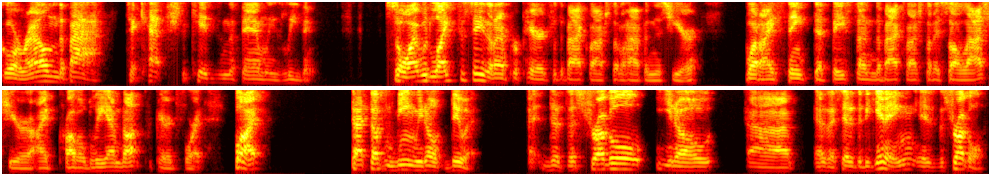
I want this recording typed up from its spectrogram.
go around the back to catch the kids and the families leaving. So I would like to say that I'm prepared for the backlash that'll happen this year. But I think that based on the backlash that I saw last year, I probably am not prepared for it. But that doesn't mean we don't do it. The, the struggle, you know, uh, as I said at the beginning, is the struggle.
